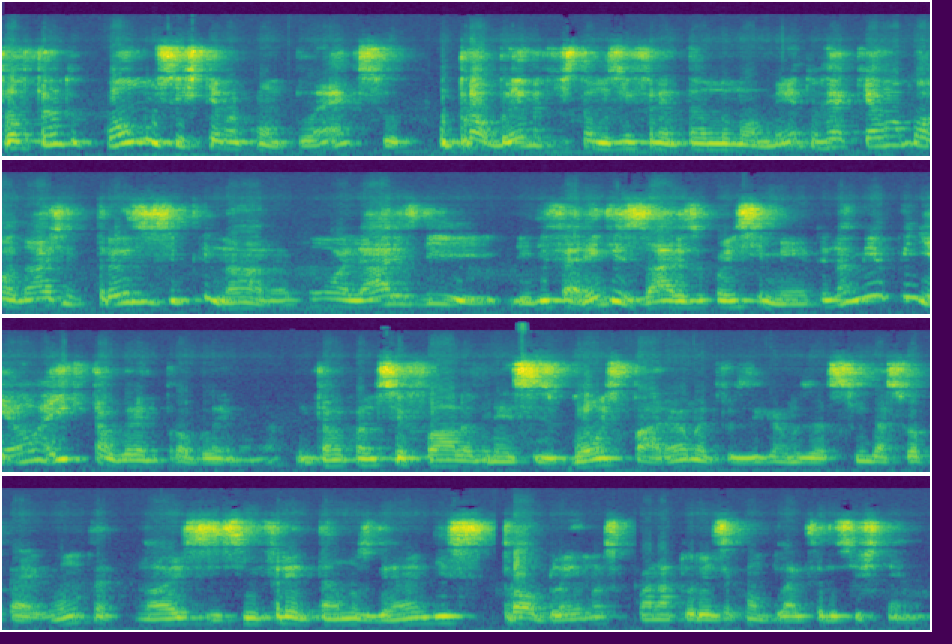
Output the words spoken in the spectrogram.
Portanto, como um sistema complexo, o problema que estamos enfrentando no momento requer uma abordagem transdisciplinar, né, com olhares de, de, diferentes áreas do conhecimento. E, na minha opinião, aí que está o grande problema. Né? Então, quando se fala nesses bons parâmetros, digamos assim, da sua pergunta, nós enfrentamos grandes problemas com a natureza complexa do sistema.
